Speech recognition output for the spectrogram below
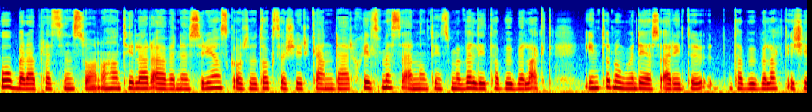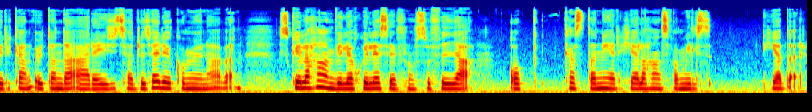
Bobel är prästens son och han tillhör även den syrianska ortodoxa kyrkan där skilsmässa är någonting som är väldigt tabubelagt. Inte nog med det så är det inte tabubelagt i kyrkan utan det är det i Södertälje kommun även. Skulle han vilja skilja sig från Sofia och kasta ner hela hans familjs heder.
